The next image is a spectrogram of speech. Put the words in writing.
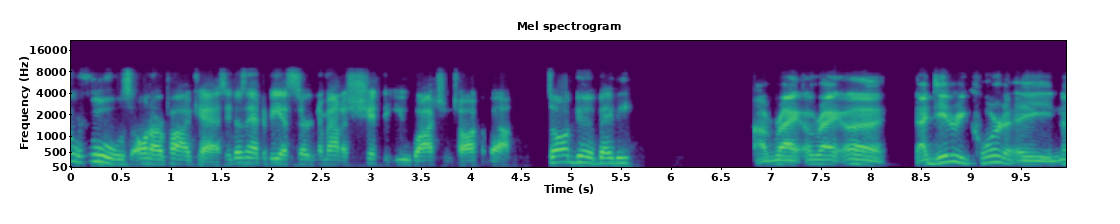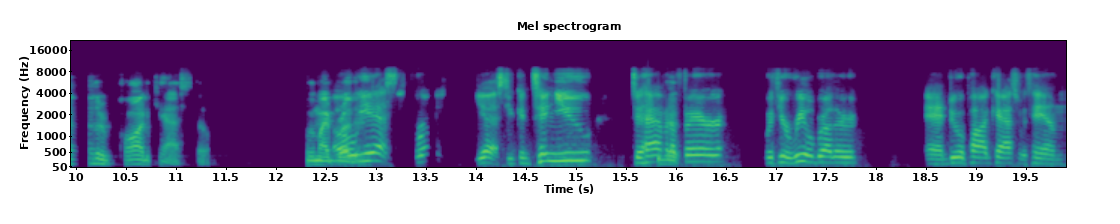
no rules on our podcast. It doesn't have to be a certain amount of shit that you watch and talk about. It's all good, baby. All right, all right. Uh, I did record a, another podcast though with my brother. Oh yes, right. yes. You continue to have an affair with your real brother, and do a podcast with him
